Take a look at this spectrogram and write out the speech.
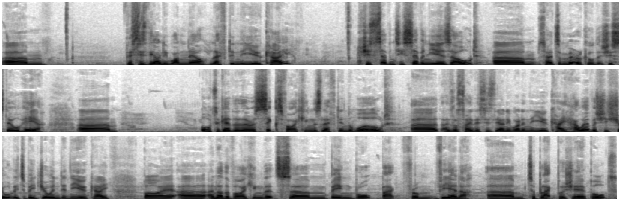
Um, this is the only one now left in the UK. She's 77 years old, um, so it's a miracle that she's still here. Um, altogether, there are six Vikings left in the world. Uh, as I say, this is the only one in the UK. However, she's shortly to be joined in the UK by uh, another Viking that's um, being brought back from Vienna um, to Blackbush Airport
